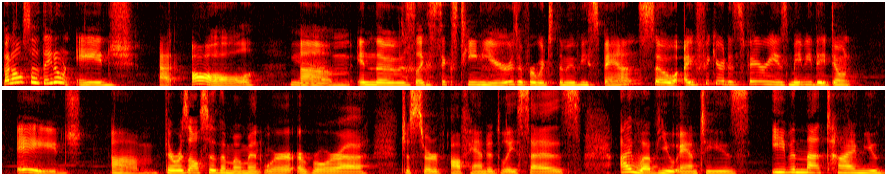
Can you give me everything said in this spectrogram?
but also they don't age at all. Um, in those like 16 years over which the movie spans. So I figured as fairies, maybe they don't age. Um, There was also the moment where Aurora just sort of offhandedly says, I love you, aunties. Even that time you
